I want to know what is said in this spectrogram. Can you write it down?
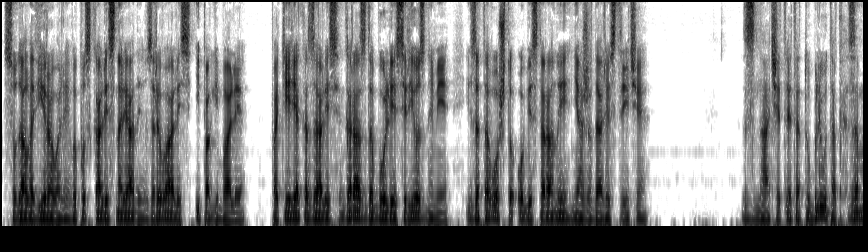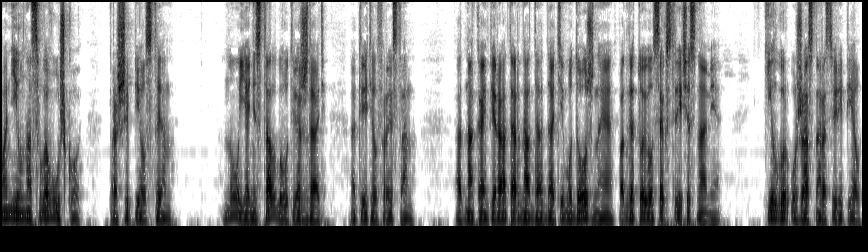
Суда лавировали, выпускали снаряды, взрывались и погибали. Потери оказались гораздо более серьезными из-за того, что обе стороны не ожидали встречи. «Значит, этот ублюдок заманил нас в ловушку», – прошипел Стэн. «Ну, я не стал бы утверждать», – ответил Фрестон. «Однако император, надо отдать ему должное, подготовился к встрече с нами». Килгур ужасно рассверепел.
